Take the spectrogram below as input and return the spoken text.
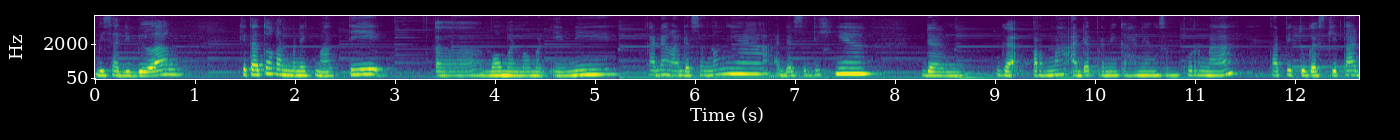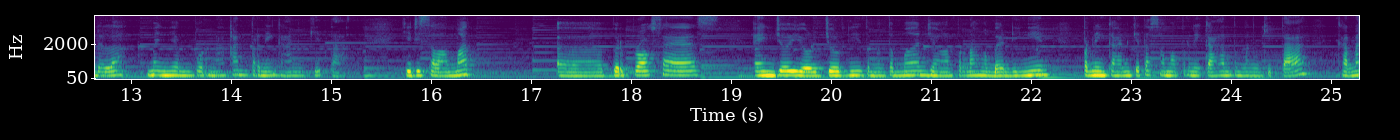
bisa dibilang kita tuh akan menikmati eh, momen-momen uh, ini. Kadang ada senangnya ada sedihnya dan gak pernah ada pernikahan yang sempurna. Tapi tugas kita adalah menyempurnakan pernikahan kita. Jadi selamat uh, berproses enjoy your journey teman-teman. Jangan pernah ngebandingin pernikahan kita sama pernikahan teman kita karena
